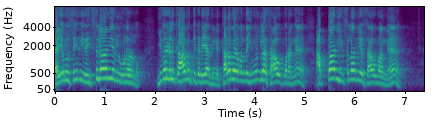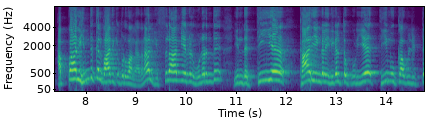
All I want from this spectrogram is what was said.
தயவு செய்து இதை இஸ்லாமியர்கள் உணரணும். இவர்களுக்கு ஆபத்து கிடையாதுங்க. கலவரம் வந்த இவங்களா சாவு போறாங்க. அப்பாவி இஸ்லாமியர் சாவுவாங்க. அப்பாவி இந்துக்கள் பாதிக்கப்படுவாங்க. அதனால் இஸ்லாமியர்கள் உணர்ந்து இந்த தீய காரியங்களை நிகழ்த்தக்கூடிய திமுக உள்ளிட்ட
